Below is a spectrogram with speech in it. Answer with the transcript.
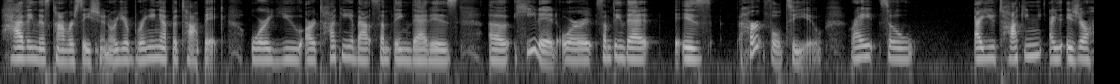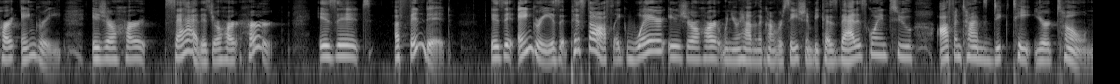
having this conversation or you're bringing up a topic or you are talking about something that is uh, heated or something that is hurtful to you, right? So, are you talking? Is your heart angry? Is your heart sad? Is your heart hurt? Is it offended? Is it angry? Is it pissed off? Like, where is your heart when you're having the conversation? Because that is going to oftentimes dictate your tone.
